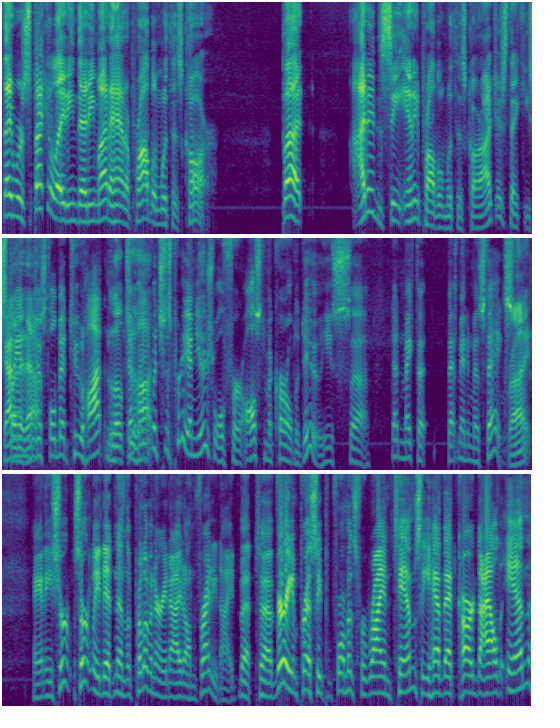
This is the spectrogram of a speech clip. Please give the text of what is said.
they were speculating that he might have had a problem with his car, but I didn't see any problem with his car. I just think he spun it out. just a little bit too hot, and A little too hot. which is pretty unusual for Austin McCarl to do. He's uh, doesn't make that that many mistakes, right. and he sure, certainly didn't in the preliminary night on Friday night. But uh, very impressive performance for Ryan Timms. He had that car dialed in,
